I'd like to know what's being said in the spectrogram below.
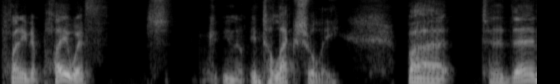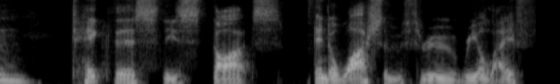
plenty to play with you know intellectually but to then take this these thoughts and to wash them through real life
